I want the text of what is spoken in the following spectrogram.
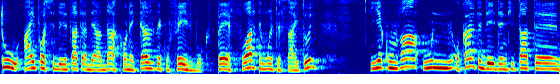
tu ai posibilitatea de a da, conectează-te cu Facebook pe foarte multe site-uri, e cumva un, o carte de identitate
